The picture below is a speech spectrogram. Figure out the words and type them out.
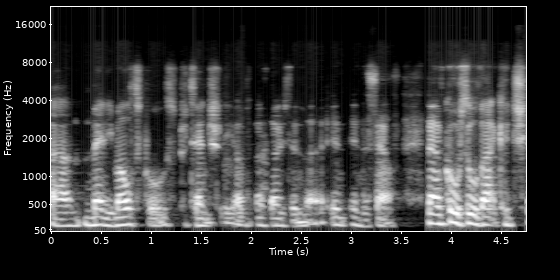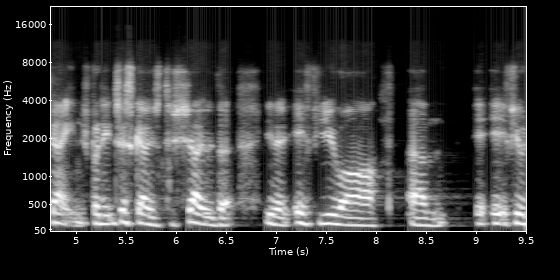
um, many multiples potentially of, of those in the in, in the south. Now, of course, all that could change, but it just goes to show that you know if you are um, if you're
